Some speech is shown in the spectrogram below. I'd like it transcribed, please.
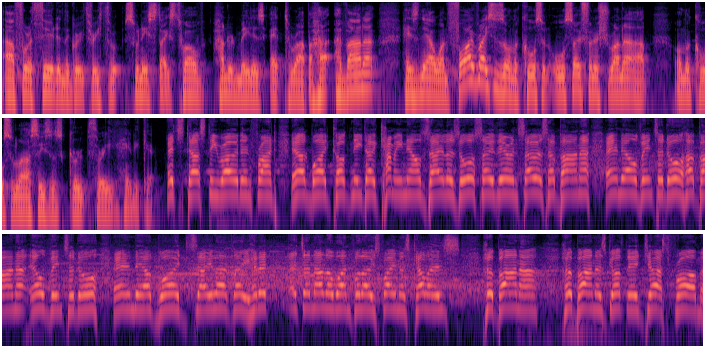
uh, for a third in the Group 3 th- Swiness Stakes 1200 metres at Te Rapa. Ha- Havana has now won five races on the course and also finished runner up on the course in last season's Group 3 handicap. It's Dusty Road in front. Out wide Cognito coming now. Zayla's also there, and so is Habana and El Vencedor. Habana, El Vencedor, and out wide Zayla. They hit it. It's another one for those famous colours. Habana. Habana's got there just from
